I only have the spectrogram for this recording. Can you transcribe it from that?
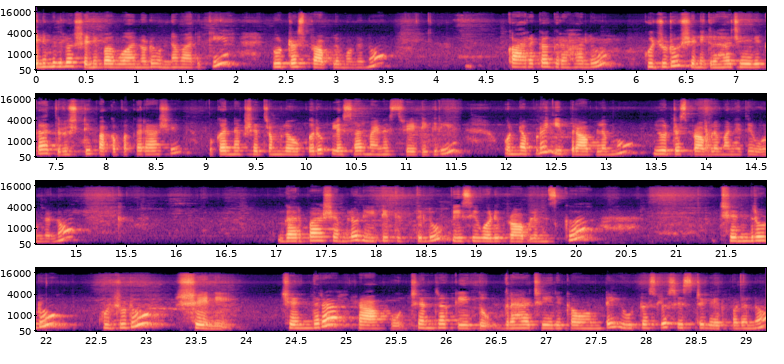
ఎనిమిదిలో శని భగవానుడు ఉన్నవారికి యూట్రస్ ప్రాబ్లం ఉండును. కారక గ్రహాలు కుజుడు శని గ్రహ చేరిక దృష్టి పక్కపక్క రాశి ఒక నక్షత్రంలో ఒకరు plus or minus three degree ఉన్నప్పుడు ఈ ప్రాబ్లము యూటస్ ప్రాబ్లం అనేది ఉండును. గర్భాశయంలో నీటి తిత్తులు పీసీఓడి ప్రాబ్లమ్స్కు చంద్రుడు కుజుడు శని చంద్ర రాహు చంద్రకేతు గ్రహ చేరిక ఉంటే యూటస్లో సిస్టులు ఏర్పడను.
